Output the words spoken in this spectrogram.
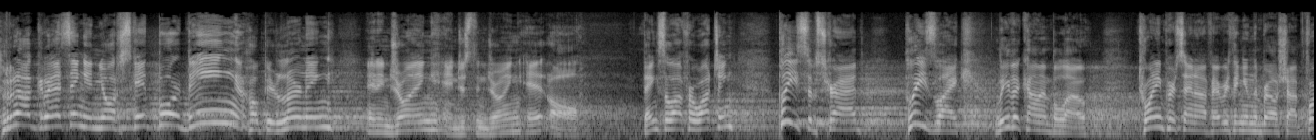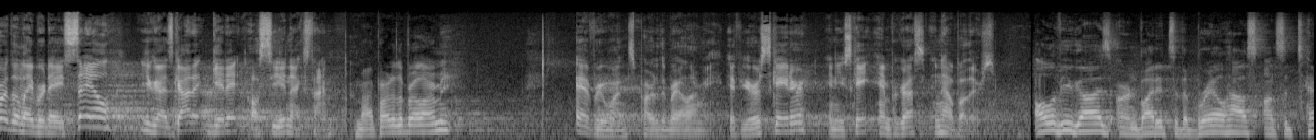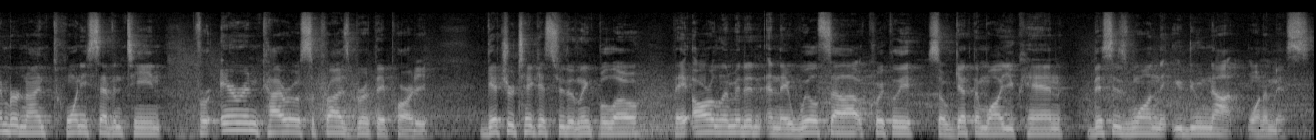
progressing in your skateboarding. I hope you're learning and enjoying and just enjoying it all. Thanks a lot for watching. Please subscribe, please like, leave a comment below. 20% off everything in the Braille Shop for the Labor Day sale. You guys got it, get it. I'll see you next time. Am I part of the Braille Army? Everyone's part of the Braille Army. If you're a skater and you skate and progress and help others. All of you guys are invited to the Braille House on September 9th, 2017 for Aaron Kyro's surprise birthday party. Get your tickets through the link below. They are limited and they will sell out quickly, so get them while you can. This is one that you do not want to miss.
